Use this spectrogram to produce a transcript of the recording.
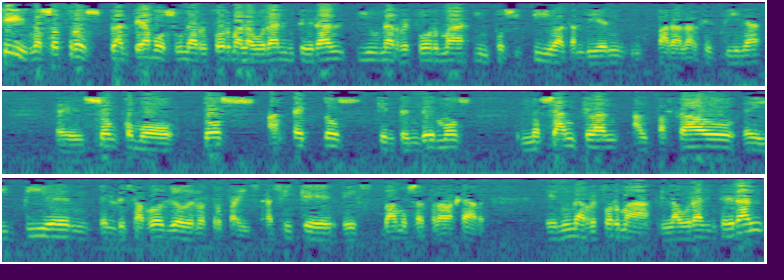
Sí, nosotros planteamos una reforma laboral integral y una reforma impositiva también para la Argentina. Eh, son como dos aspectos que entendemos nos anclan al pasado e impiden el desarrollo de nuestro país. Así que vamos a trabajar en una reforma laboral integral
